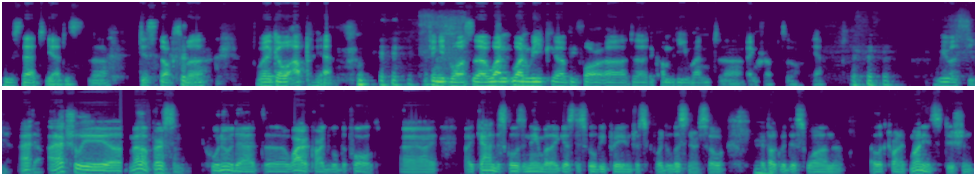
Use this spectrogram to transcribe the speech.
who said, yeah, this uh, this stocks will will go up. Yeah, I think it was uh, one one week uh, before uh, the the company went uh, bankrupt. So yeah, we will see. I, yeah. I actually uh, met a person who knew that uh, Wirecard will default. I I can't disclose the name, but I guess this will be pretty interesting for the listeners. So mm-hmm. I talked with this one electronic money institution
